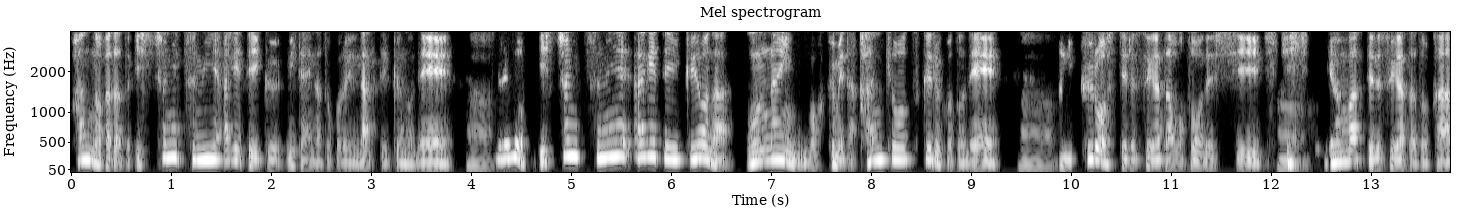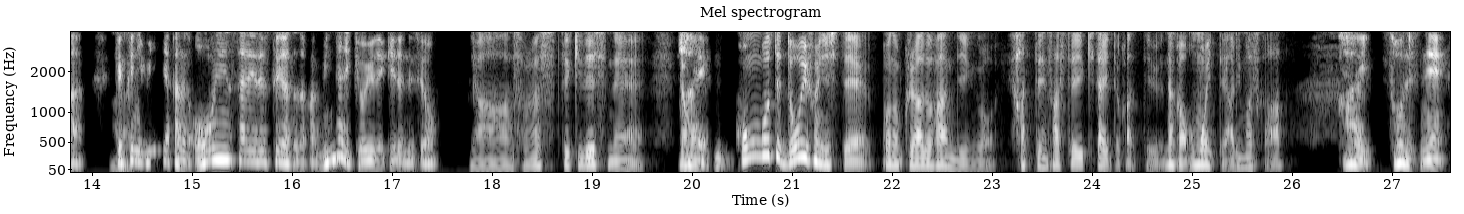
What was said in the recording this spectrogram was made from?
ファンの方と一緒に積み上げていくみたいなところになっていくので、あそれを一緒に積み上げていくようなオンラインも含めた環境を作ることで、あ苦労してる姿もそうですし、うん必死に頑張ってる姿とか、逆にみんなから応援される姿とかみんなで共有できるんですよ。いやー、それは素敵ですね。はい。今後ってどういうふうにして、このクラウドファンディングを発展させていきたいとかっていう、なんか思いってありますか？はい。そうですね。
